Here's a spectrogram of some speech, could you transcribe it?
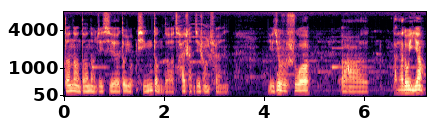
等等等等，这些都有平等的财产继承权。也就是说，啊，大家都一样，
